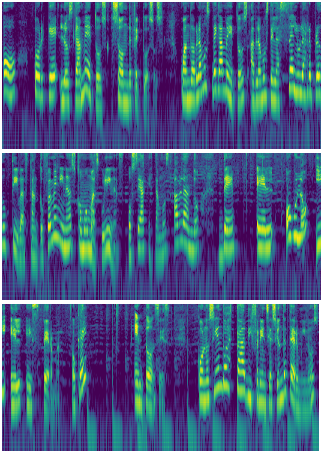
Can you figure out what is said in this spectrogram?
o porque los gametos son defectuosos. Cuando hablamos de gametos, hablamos de las células reproductivas, tanto femeninas como masculinas. O sea que estamos hablando de el óvulo y el esperma, ¿ok? Entonces, Conociendo esta diferenciación de términos,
